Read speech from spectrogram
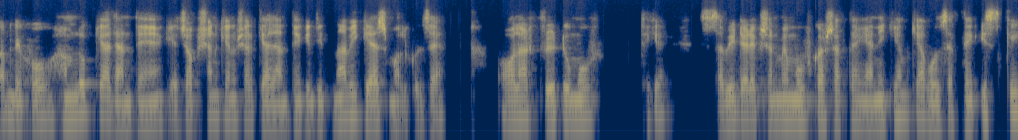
अब देखो, हम लोग क्या जानते हैं कि ऑप्शन के अनुसार क्या जानते हैं कि जितना भी गैस मॉलिक्यूल्स है all are free to move ठीक है? सभी डायरेक्शन में मूव कर सकता है, यानी कि हम क्या बोल सकते हैं, इसके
